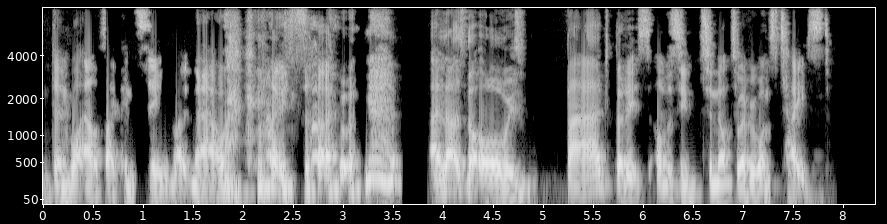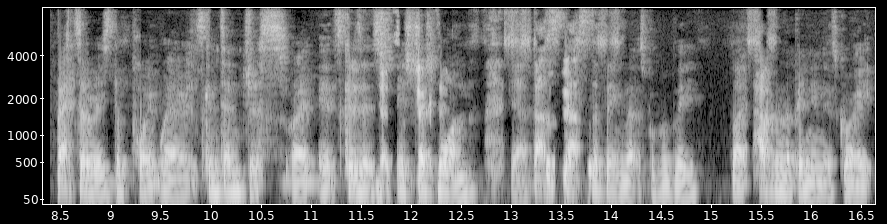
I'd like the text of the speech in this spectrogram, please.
than what else I can see right now. right? So, and that's not always bad, but it's obviously to not to everyone's taste. Better is the point where it's contentious, right? It's because it's it's just one. Yeah, that's that's the thing that's probably like having an opinion is great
